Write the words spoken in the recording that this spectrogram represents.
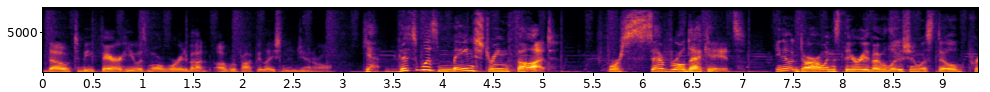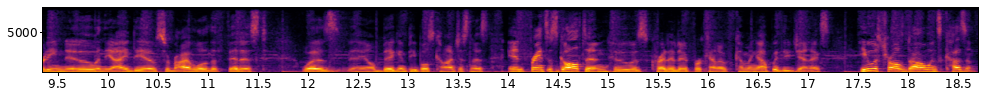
though to be fair, he was more worried about overpopulation in general. Yeah, this was mainstream thought for several decades. You know, Darwin's theory of evolution was still pretty new, and the idea of survival of the fittest was you know big in people's consciousness. And Francis Galton, who is credited for kind of coming up with eugenics, he was Charles Darwin's cousin.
